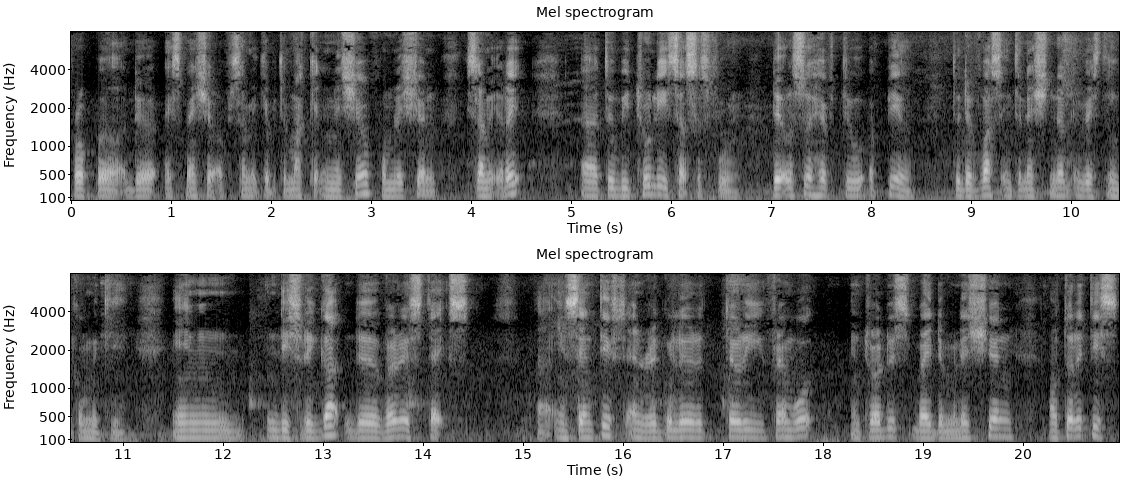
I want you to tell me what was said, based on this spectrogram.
propel the expansion of Islamic capital market in Malaysia, formulation Islamic rate uh, to be truly successful. They also have to appeal to the vast international investing community. In, in this regard, the various tax uh, incentives and regulatory framework introduced by the Malaysian authorities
